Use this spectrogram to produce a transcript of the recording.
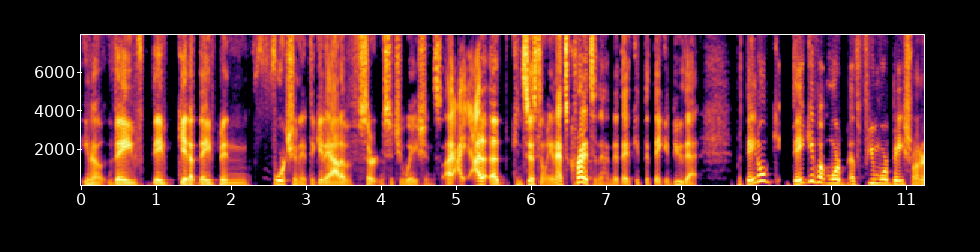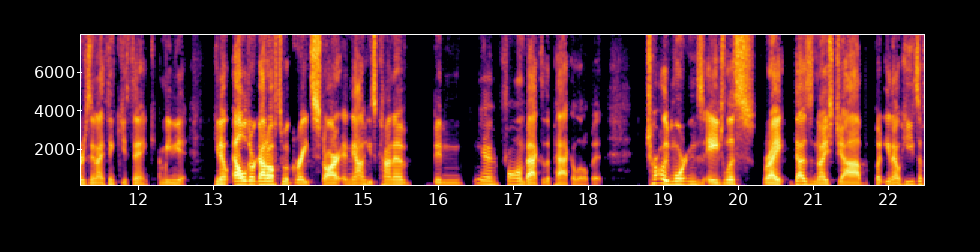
you know they've they've get up they've been fortunate to get out of certain situations. I, I, I uh, consistently, and that's credit to them that they that they can do that. But they don't. They give up more, a few more base runners than I think you think. I mean, you know, Elder got off to a great start, and now he's kind of been yeah falling back to the pack a little bit. Charlie Morton's ageless, right? Does a nice job, but you know he's a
